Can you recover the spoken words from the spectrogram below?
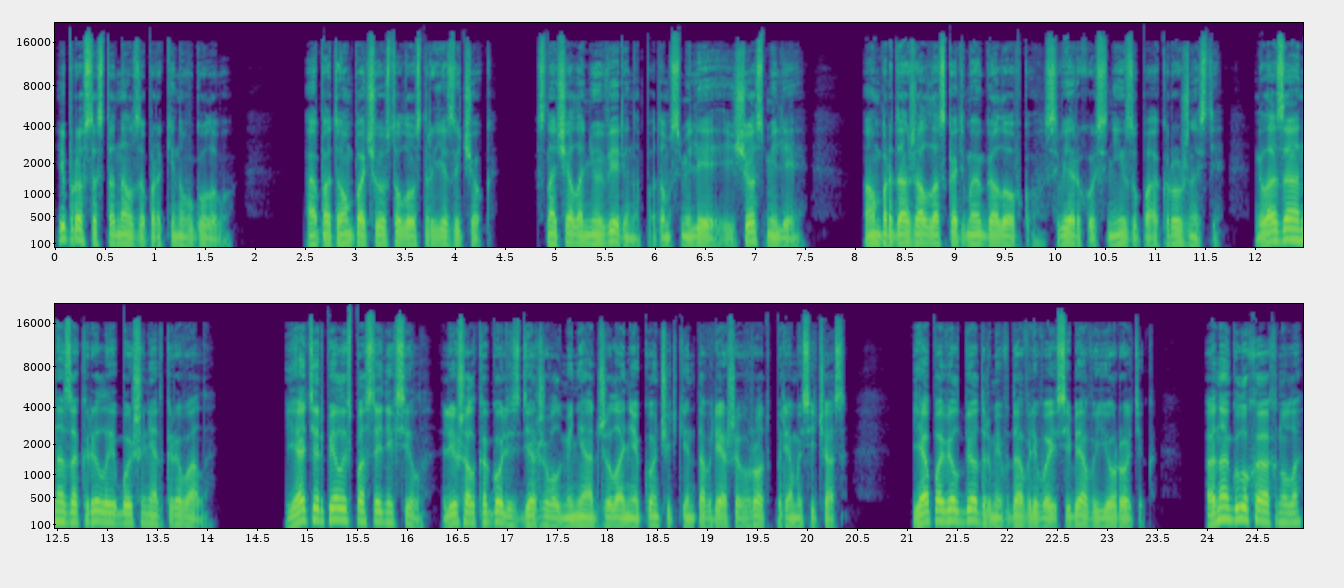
и просто стонал, запрокинув голову. А потом почувствовал острый язычок. Сначала неуверенно, потом смелее, еще смелее. Он продолжал ласкать мою головку, сверху, снизу, по окружности. Глаза она закрыла и больше не открывала. Я терпел из последних сил, лишь алкоголь сдерживал меня от желания кончить кентавряши в рот прямо сейчас. Я повел бедрами, вдавливая себя в ее ротик. Она глухо ахнула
